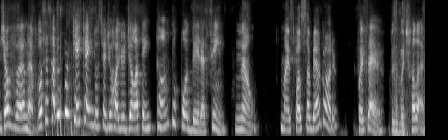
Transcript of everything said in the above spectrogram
Giovana, você sabe por que, que a indústria de Hollywood ela tem tanto poder assim? Não, mas posso saber agora. Pois é, pois eu vou te falar.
